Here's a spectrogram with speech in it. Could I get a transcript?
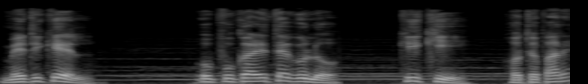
মেডিকেল উপকারিতাগুলো কি কি হতে পারে?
